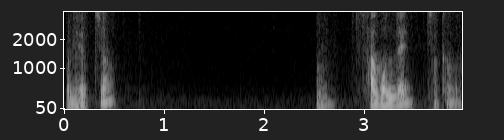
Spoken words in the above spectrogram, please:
어디였죠? 어, 사고인데? 잠깐만.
